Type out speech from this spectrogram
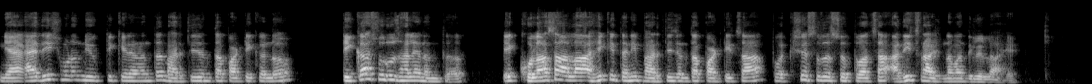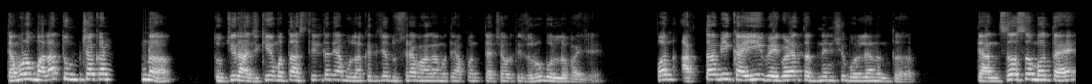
न्यायाधीश म्हणून नियुक्ती केल्यानंतर भारतीय जनता पार्टीकडनं टीका सुरू झाल्यानंतर एक खुलासा आला आहे की त्यांनी भारतीय जनता पार्टीचा पक्ष सदस्यत्वाचा आधीच राजीनामा दिलेला आहे. त्यामुळे मला तुमच्याकडनं तुमची राजकीय मतं असतील तर त्या मुलाखतीच्या दुसऱ्या भागामध्ये आपण त्याच्यावरती जरूर बोललं पाहिजे. पण आत्ता मी काही वेगवेगळ्या तज्ज्ञांशी बोलल्यानंतर त्यांचं असं मत आहे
